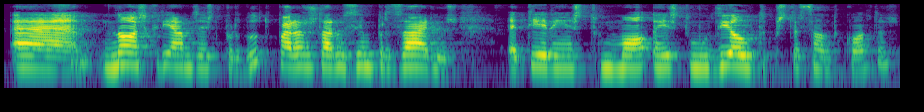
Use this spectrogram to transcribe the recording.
Uh, nós criámos este produto para ajudar os empresários a terem este, mo este modelo de prestação de contas.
